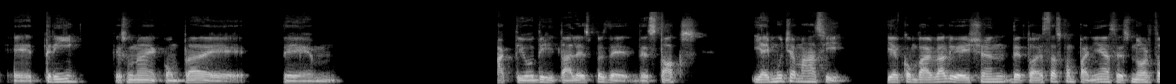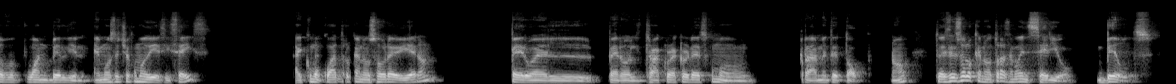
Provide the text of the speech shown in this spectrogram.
eh, Tri, que es una de compra de, de em, activos digitales, pues de, de stocks. Y hay muchas más así. Y el combine valuation de todas estas compañías es north of 1 billion. Hemos hecho como 16. Hay como cuatro que no sobrevivieron, pero el, pero el track record es como realmente top. ¿no? Entonces eso es lo que nosotros hacemos en serio, builds,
